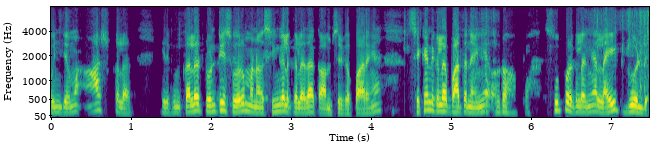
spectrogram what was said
கொஞ்சமா ஆஷ் கலர் இருக்கும். கலர் டுவெண்ட்டிஸ் வரும். நான் சிங்கிள் கலர் தான் காமிச்சிருக்க பாருங்க. செகண்ட் கலர் பார்த்தனீங்க சூப்பர் கலருங்க லைட் கோல்டு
